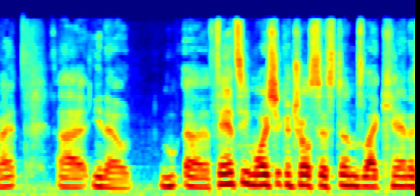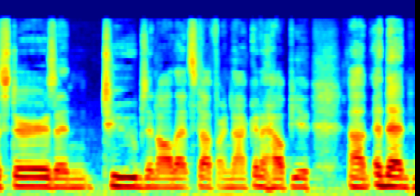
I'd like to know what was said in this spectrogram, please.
right? Uh, you know, uh, fancy moisture control systems like canisters and tubes and all that stuff are not going to help you. Um, and then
